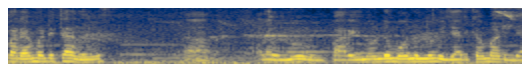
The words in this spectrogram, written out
പറയാൻ വേണ്ടിട്ടാണ് ആ അല്ല ഒന്നും പറയുന്നോണ്ട് മോനൊന്നും വിചാരിക്കാൻ പാടില്ല.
